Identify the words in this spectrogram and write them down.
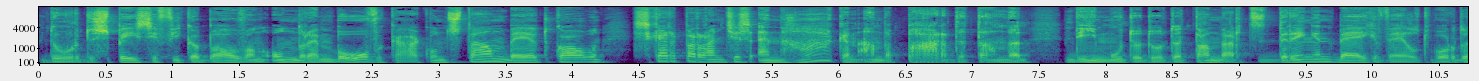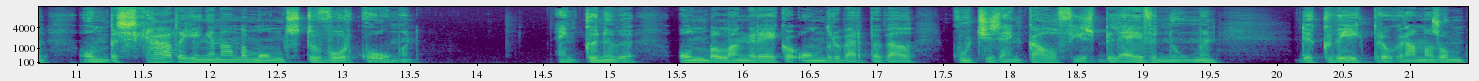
Door de specifieke bouw van onder- en bovenkaak ontstaan bij het kauwen scherpe randjes en haken aan de paardentanden. Die moeten door de tandarts dringend bijgeveild worden om beschadigingen aan de mond te voorkomen. En kunnen we onbelangrijke onderwerpen wel koetjes en kalfjes blijven noemen? De kweekprogramma's om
